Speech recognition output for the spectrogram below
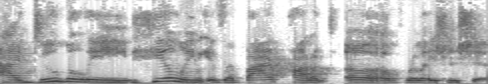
I do believe healing is a byproduct of relationship.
